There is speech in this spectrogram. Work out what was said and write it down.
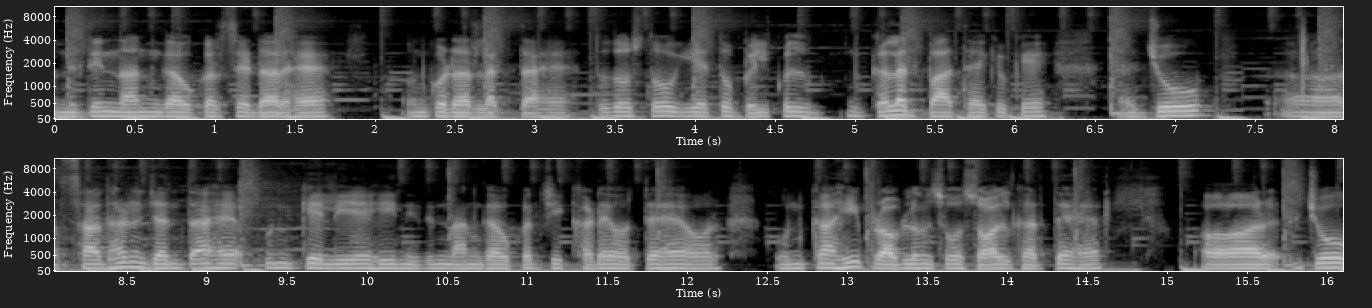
नितिन नानगांवकर से डर है उनको डर लगता है। तो दोस्तों ये तो बिल्कुल गलत बात है क्योंकि जो साधारण जनता है, उनके लिए ही नितिन नानगांवकर जी खड़े होते हैं और उनका ही प्रॉब्लम्स वो सॉल्व करते हैं। और जो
